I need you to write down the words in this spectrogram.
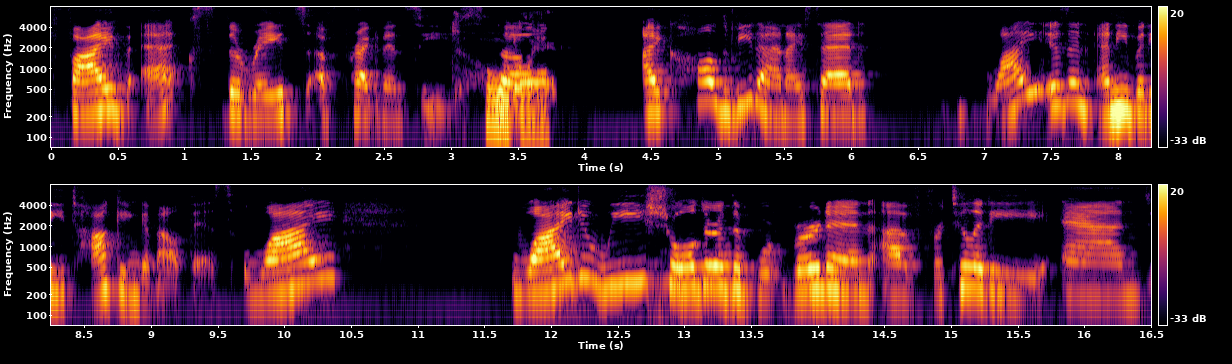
5x the rates of pregnancy. Totally. So I called Vida and I said, why isn't anybody talking about this? Why? why do we shoulder the b- burden of fertility and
